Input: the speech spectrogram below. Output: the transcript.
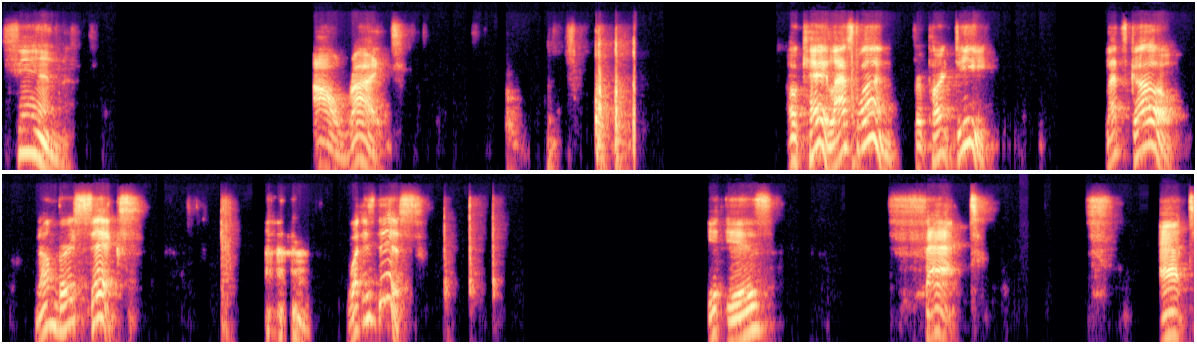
fin. All right. Okay, last one for part D. Let's go. Number six. what is this? It is fat. At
